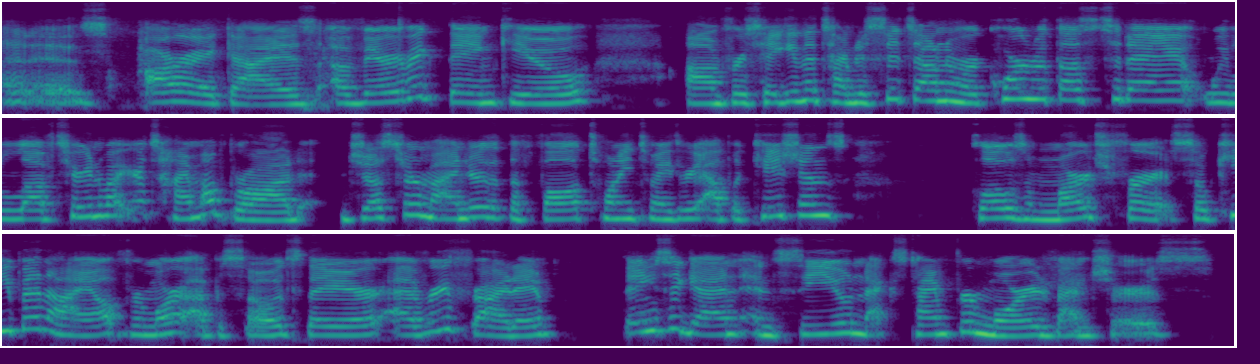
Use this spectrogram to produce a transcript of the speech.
It is. All right, guys. A very big thank you um, for taking the time to sit down and record with us today. We loved hearing about your time abroad. Just a reminder that the fall 2023 applications close March 1st. So keep an eye out for more episodes. They air every Friday. Thanks again and see you next time for more adventures.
